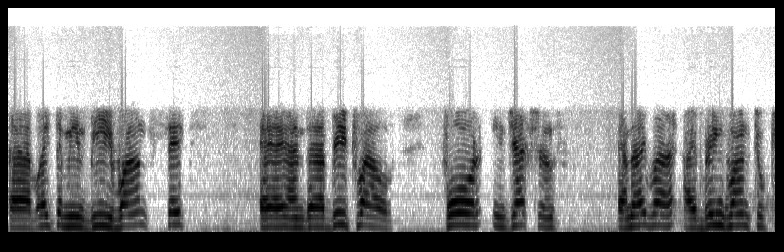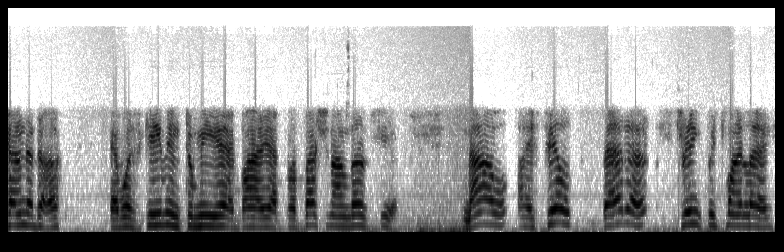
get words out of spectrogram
uh, vitamin B1, 6, and uh, B12, four injections. And I, wa- I bring one to Canada. It was given to me uh, by a professional nurse here. Now I feel better, strength with my legs.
